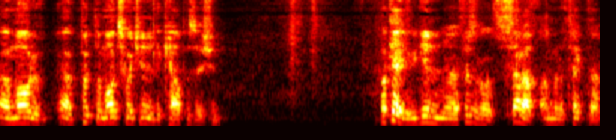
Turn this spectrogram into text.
uh, mode of, uh, put the mode switch into the cal position. Okay, to begin uh, physical setup, I'm going to take the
